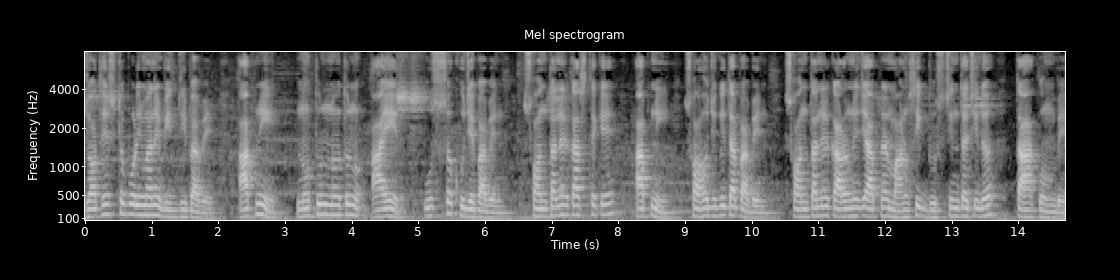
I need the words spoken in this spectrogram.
যথেষ্ট পরিমাণে বৃদ্ধি পাবে। আপনি নতুন নতুন আয়ের উৎস খুঁজে পাবেন। সন্তানের কাছ থেকে আপনি সহযোগিতা পাবেন। সন্তানের কারণে যে আপনার মানসিক দুশ্চিন্তা ছিল তা কমবে।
